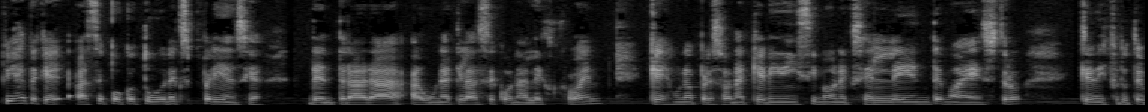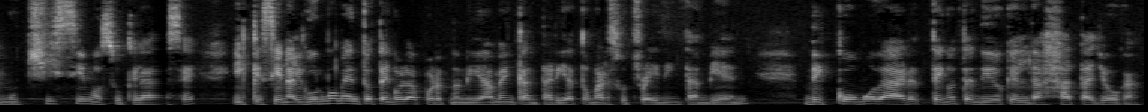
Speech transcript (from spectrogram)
Fíjate que hace poco tuve una experiencia de entrar a, a una clase con Alex Cohen, que es una persona queridísima, un excelente maestro que disfruté muchísimo su clase y que si en algún momento tengo la oportunidad me encantaría tomar su training también de cómo dar, tengo entendido que él da Hatha Yoga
